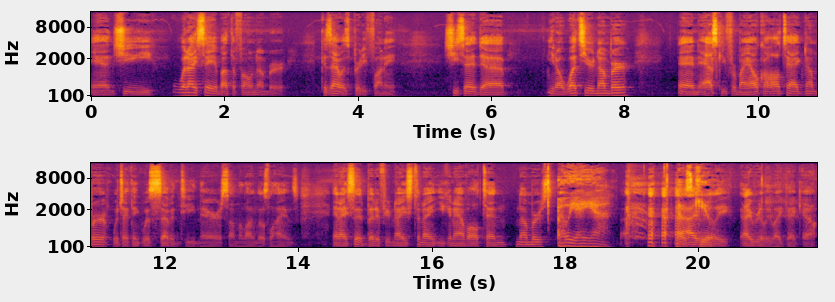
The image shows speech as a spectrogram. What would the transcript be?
And she, what I say about the phone number, because that was pretty funny. She said, uh, you know, what's your number? And asking for my alcohol tag number, which I think was 17 there or something along those lines. And I said, but if you're nice tonight, you can have all 10 numbers. Oh yeah, yeah. That was I cute. really, I really like that gal.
